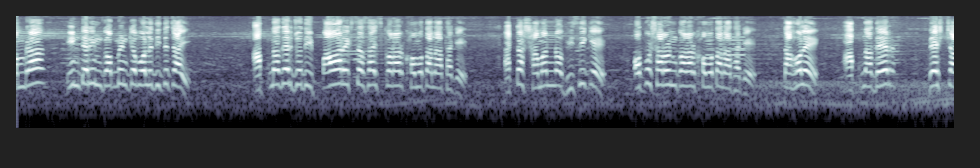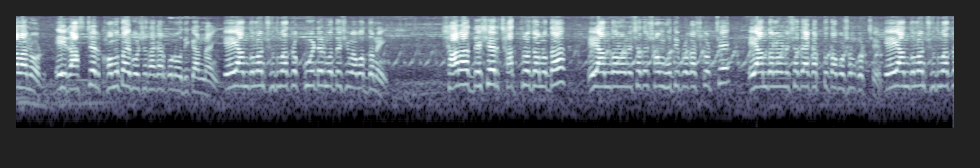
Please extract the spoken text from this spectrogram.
আমরা ইন্টারিম গভর্নমেন্টকে বলে দিতে চাই, আপনাদের যদি পাওয়ার এক্সারসাইজ করার ক্ষমতা না থাকে, একটা সামান্য ভিসিকে অপসারণ করার ক্ষমতা না থাকে, তাহলে আপনাদের দেশ চালানোর, এই রাষ্ট্রের ক্ষমতায় বসে থাকার কোনো অধিকার নাই। এই আন্দোলন শুধুমাত্র কুয়েটের মধ্যে সীমাবদ্ধ নেই। সারা দেশের ছাত্র জনতা এই আন্দোলনের সাথে সংহতি প্রকাশ করছে, এই আন্দোলনের সাথে একাত্মতা পোষণ করছে। এই আন্দোলন শুধুমাত্র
